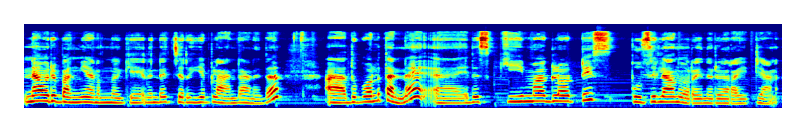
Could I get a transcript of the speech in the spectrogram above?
എന്നാ ഒരു ഭംഗിയാണെന്ന് നോക്കിയാൽ ഇതിന്റെ ചെറിയ പ്ലാന്റാണിത് അതുപോലെ തന്നെ ഇത് സ്കീമാഗ്ലോട്ടിസ് പുസില എന്ന് പറയുന്ന ഒരു വെറൈറ്റിയാണ്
